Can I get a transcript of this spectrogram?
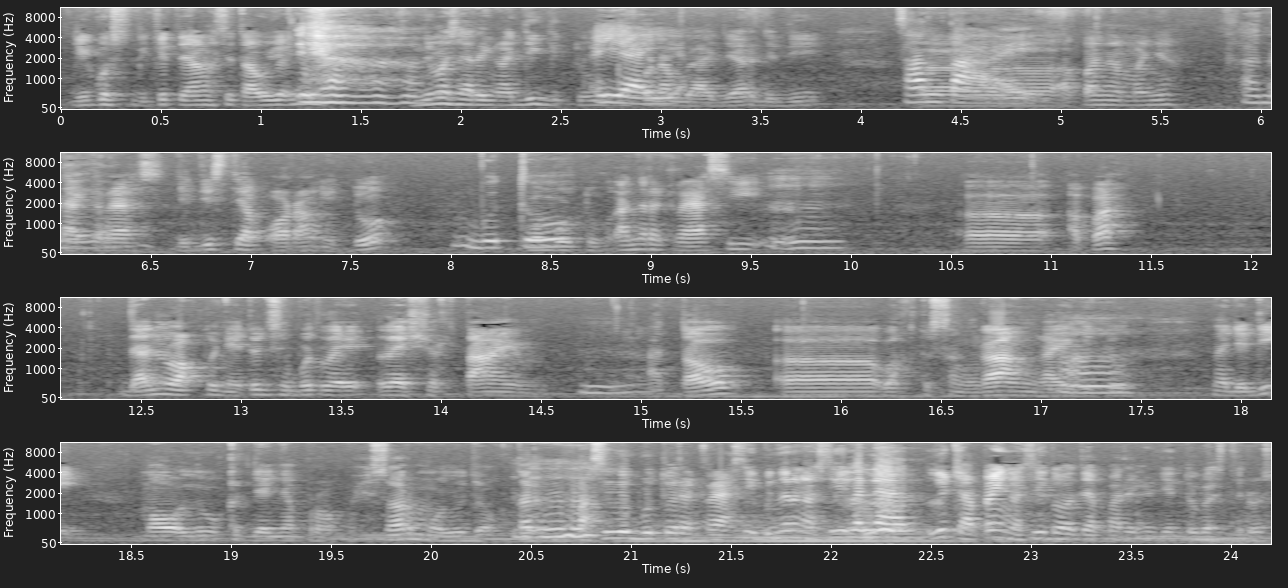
jadi gue sedikit ya ngasih tahu ya ini, Iya. ini mah sharing aja gitu Iya, pernah iya. belajar jadi Santai. eh, apa namanya Santai. rekreasi jadi setiap orang itu Butuh. membutuhkan rekreasi Mm-mm. eh, apa dan waktunya itu disebut le- leisure time Hmm. atau eh, waktu senggang kayak Hmm. gitu nah jadi mau lu kerjanya profesor mau lu dokter pasti lu butuh rekreasi bener gak sih Hmm. Bener. lu, lu capek gak sih kalau tiap hari ngerjain tugas terus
